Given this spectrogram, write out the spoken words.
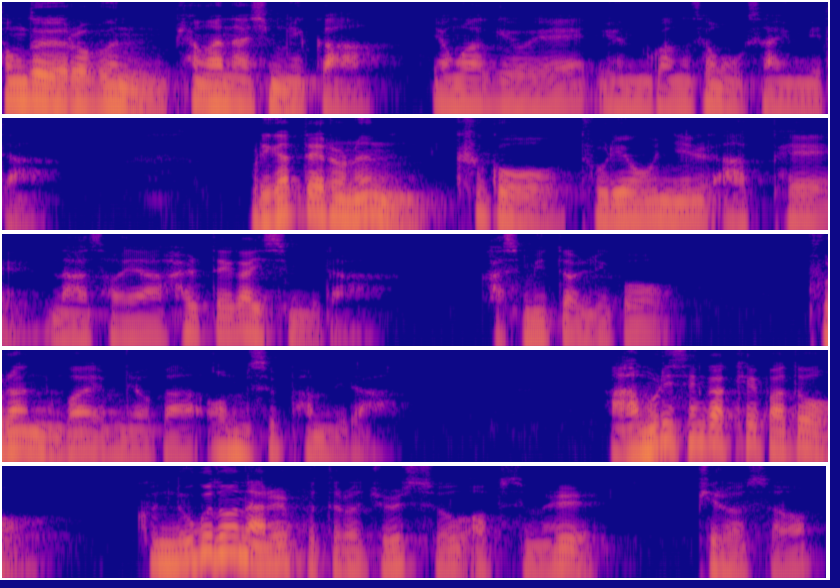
성도 여러분 평안하십니까? 영화교회 윤광서 목사입니다. 우리가 때로는 크고 두려운 일 앞에 나서야 할 때가 있습니다. 가슴이 떨리고 불안과 염려가 엄습합니다. 아무리 생각해 봐도 그 누구도 나를 붙들어 줄 수 없음을 비로소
